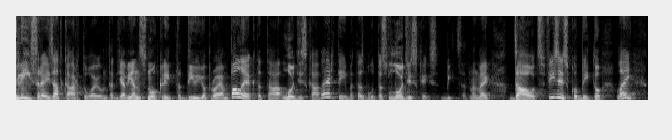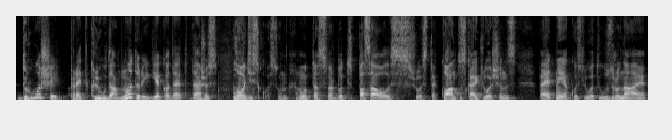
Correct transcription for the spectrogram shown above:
trīs reizes atkārtoju, un tad, ja viens nokrīt, tad divi joprojām paliek, tad tā loģiskā vērtība tas būtu tas loģiskais bits. Tad man vajag daudz fizisku bitu, lai droši pret kļūdām noturīgi iekodētu dažus loģiskos. Un, nu, tas varbūt pasaules šos kvantu skaitļošanas pētniekus ļoti uzrunāja.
